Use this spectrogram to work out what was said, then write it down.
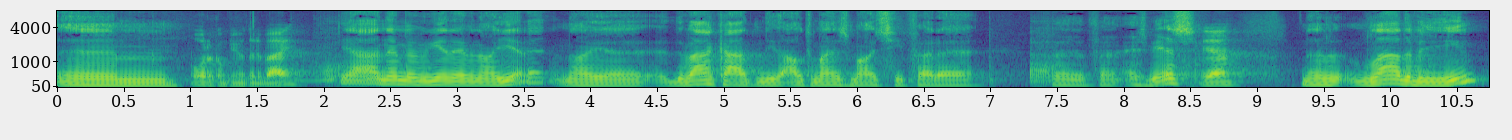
ehm, Orencomputer erbij. ja, nee, we beginnen even naar hier. Naar eh, de waarkaarten die we automatisch maken voor, eh, voor, voor SBS. Ja, Dan laden we die in.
